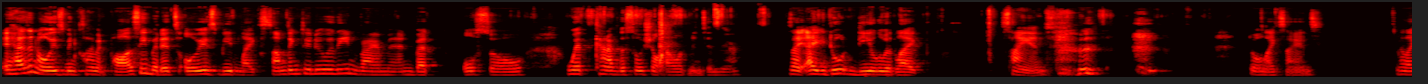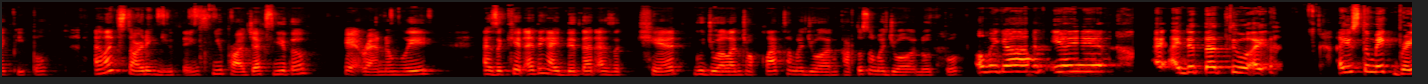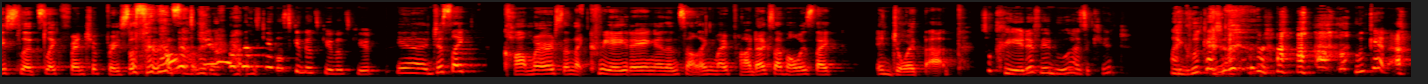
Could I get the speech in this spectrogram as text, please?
It hasn't always been climate policy, but it's always been like something to do with the environment, but also with kind of the social element in there. Like I don't deal with like science. don't like science. I like people. I like starting new things, new projects gitu. Kayak randomly. As a kid, I think I did that as a kid. Gue jualan coklat sama jualan kartu sama jualan notebook. Oh my god! Yeah, yeah, yeah. I, I did that too. I I used to make bracelets, like friendship bracelets, and Oh, that's cute. around. Oh, that's cute. That's cute. That's cute. That's cute. Yeah, just like commerce and like creating and then selling my products. I've always like enjoyed that. So creative you do as a kid. Like look at look at us.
